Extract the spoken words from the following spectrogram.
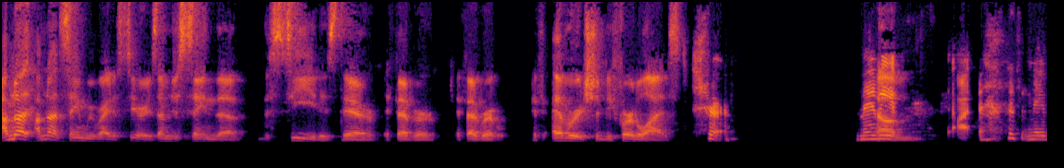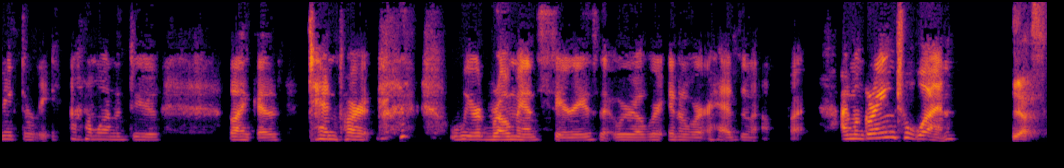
I'm not I'm not saying we write a series. I'm just saying the the seed is there if ever if ever if ever it should be fertilized. Sure. Maybe um, maybe 3. I don't want to do like a 10 part weird romance series that we're over in over our heads about. But I'm agreeing to one. Yes.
